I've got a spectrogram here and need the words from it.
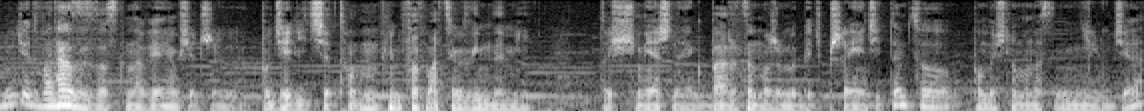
ludzie dwa razy zastanawiają się, czy podzielić się tą informacją z innymi. To śmieszne, jak bardzo możemy być przejęci tym, co pomyślą o nas inni ludzie,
